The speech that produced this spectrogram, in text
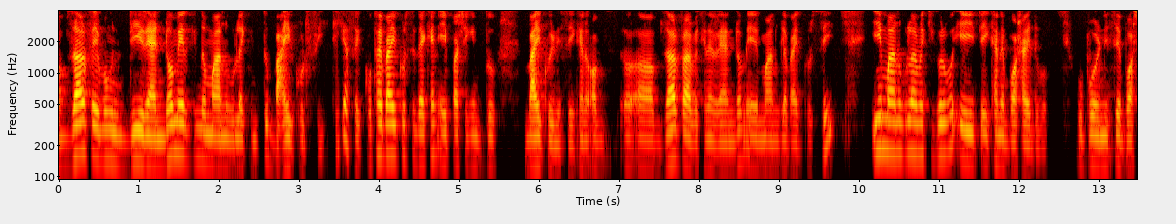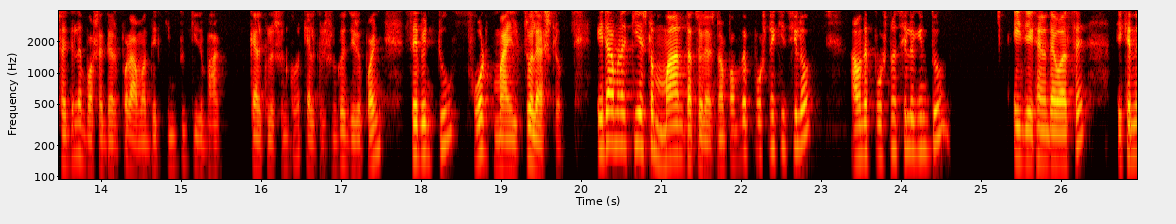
অবজার্ভ এবং ডি র্যান্ডম এর কিন্তু মানগুলো কিন্তু বাহির করছি, ঠিক আছে? কোথায় বাহির করছি? দেখেন এই পাশে কিন্তু বাহির করে নিছি। এখানে অবজার্ভ আর এখানে র্যান্ডম এই মানগুলো বাহির করছি। এই মানগুলো আমরা কি করব? এইটা এখানে বসাই দেবো। উপরে নিচে বসাই দিলে, বসাই দেওয়ার পর আমাদের কিন্তু কি ভাগ ক্যালকুলেশন করে ক্যালকুলেশন করে zero point seven two four mile চলে আসলো। এটা আমরা কি আসলো? মানটা চলে আসলো। আমাদের প্রশ্নে কি ছিল? আমাদের প্রশ্ন ছিল কিন্তু এই যে এখানে দেওয়া আছে, এখানে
